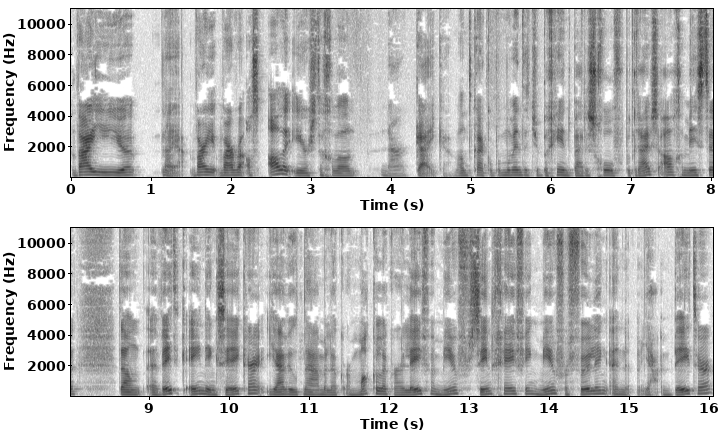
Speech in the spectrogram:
waar je je, nou ja, waar, je, waar we als allereerste gewoon naar kijken. Want kijk, op het moment dat je begint bij de school voor bedrijfsalchemisten, dan uh, weet ik één ding zeker. Jij wilt namelijk een makkelijker leven, meer zingeving, meer vervulling en ja, een beter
